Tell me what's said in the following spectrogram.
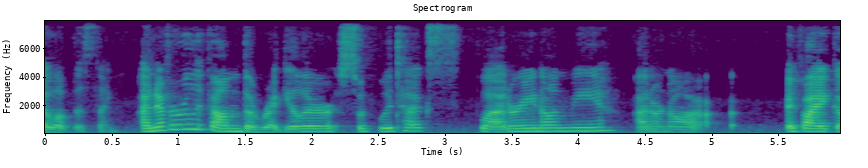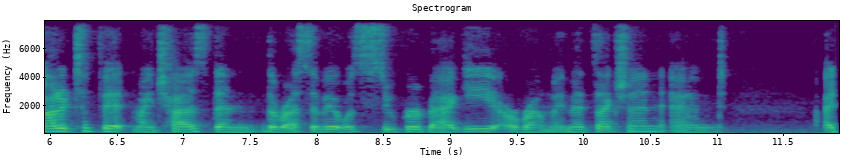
I love this thing. I never really found the regular Swiftly Techs flattering on me. I don't know if I got it to fit my chest, then the rest of it was super baggy around my midsection and I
